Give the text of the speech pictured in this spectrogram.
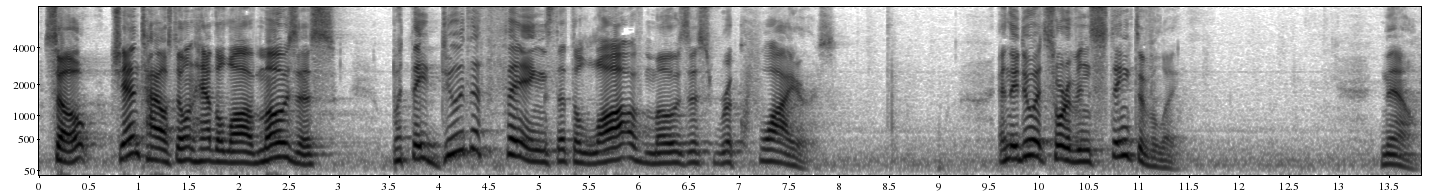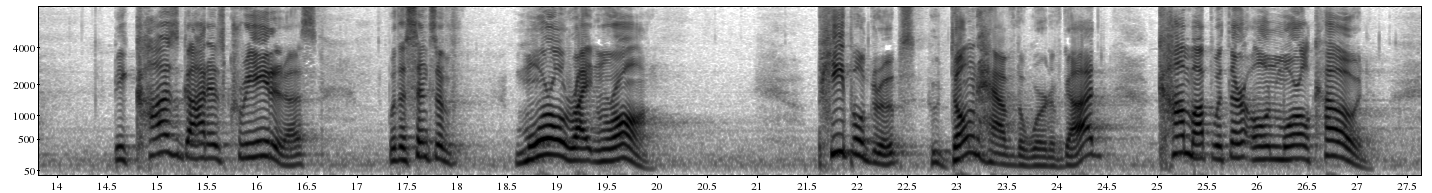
So, Gentiles don't have the law of Moses, but they do the things that the law of Moses requires. And they do it sort of instinctively. Now, because God has created us with a sense of moral right and wrong, people groups who don't have the Word of God come up with their own moral code.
